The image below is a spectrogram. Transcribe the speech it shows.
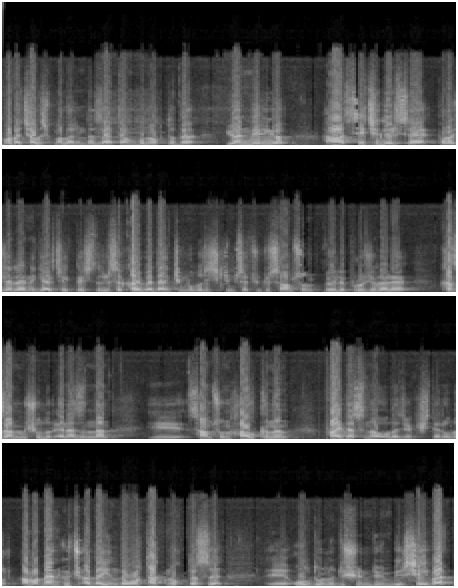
O da çalışmalarında zaten bu noktada yön veriyor. Ha seçilirse, projelerini gerçekleştirirse kaybeden kim olur? Hiç kimse. Çünkü Samsun böyle projelere kazanmış olur. En azından e, Samsun halkının faydasına olacak işler olur. Ama ben üç adayın da ortak noktası e, olduğunu düşündüğüm bir şey var.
